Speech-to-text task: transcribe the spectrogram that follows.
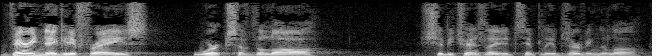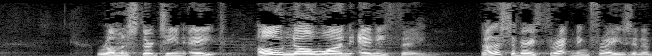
very negative phrase, works of the law, should be translated simply observing the law. Romans 13:8, owe no one anything. Now that's a very threatening phrase in a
